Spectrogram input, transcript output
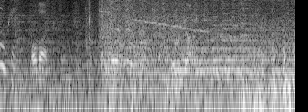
Okay. Hold on. Here we go.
